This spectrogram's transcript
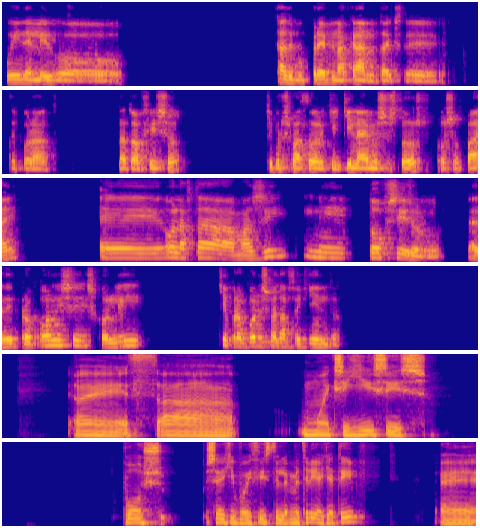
που είναι λίγο κάτι που πρέπει να κάνω, εντάξει, δεν, δεν μπορώ να, να, το αφήσω και προσπαθώ και εκεί να είμαι σωστός όσο πάει. Ε, όλα αυτά μαζί είναι το off-season μου. Δηλαδή προπόνηση, σχολή και προπόνηση με το αυτοκίνητο. Ε, θα μου εξηγήσεις πώς σε έχει βοηθήσει η τηλεμετρία γιατί ε,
